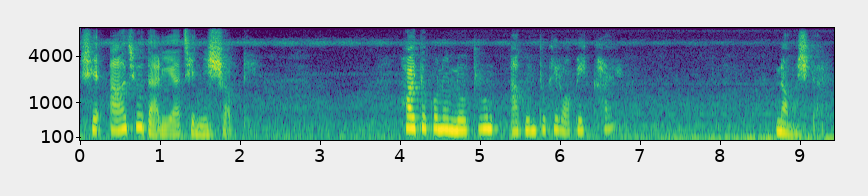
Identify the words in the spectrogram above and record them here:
সে আজও দাঁড়িয়ে আছে নিঃশব্দে। হয়তো কোনো নতুন আগন্তুকের অপেক্ষায়? নমস্কার।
